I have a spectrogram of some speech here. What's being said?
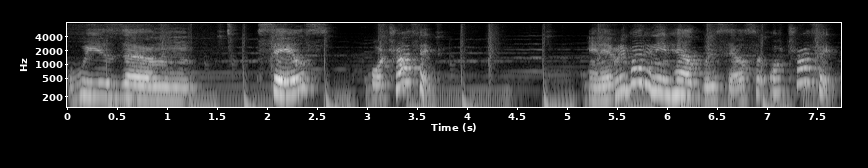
with um, sales or traffic. And everybody need help with sales or traffic.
